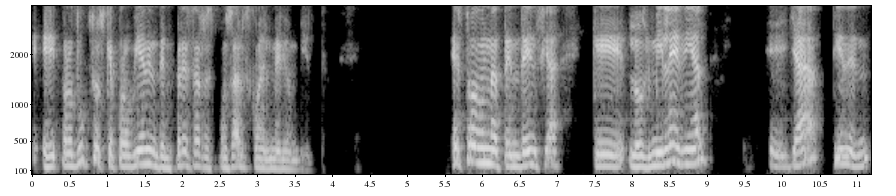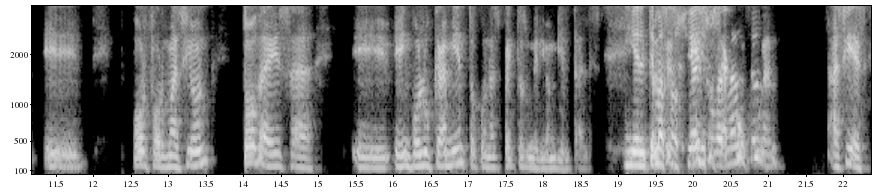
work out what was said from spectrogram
eh, productos que provienen de empresas responsables con el medio ambiente es toda una tendencia que los millennials eh, ya tienen eh, por formación toda esa eh, e involucramiento con aspectos medioambientales. ¿Y el tema social y gobernanza? Así es,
